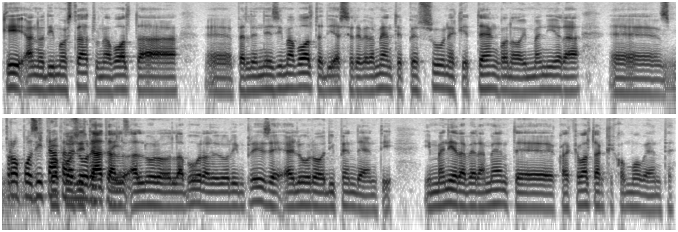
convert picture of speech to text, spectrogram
che hanno dimostrato una volta eh, per l'ennesima volta di essere veramente persone che tengono in maniera eh, spropositata, spropositata al, al, loro lavoro, alle loro imprese e ai loro dipendenti in maniera veramente qualche volta anche commovente.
